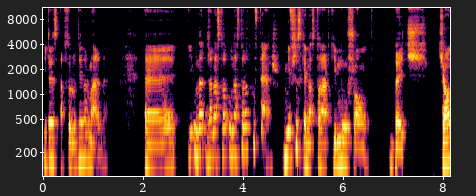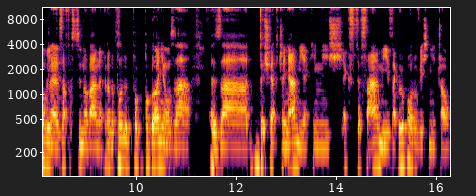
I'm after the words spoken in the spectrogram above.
I to jest absolutnie normalne. E, I u, dla nasto, u nastolatków też. Nie wszystkie nastolatki muszą być ciągle zafascynowane, prawda, pogonią za, za doświadczeniami, jakimiś ekscesami, za grupą rówieśniczą.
